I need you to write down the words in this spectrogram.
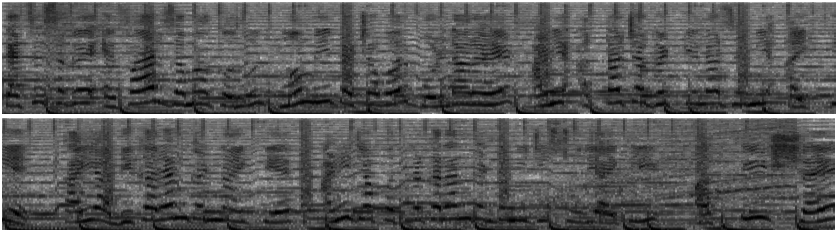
त्याचे सगळे एफ आय आर जमा करून मग मी त्याच्यावर बोलणार आहे. आणि आत्ताच्या घटकेला जे मी ऐकतेय काही अधिकाऱ्यांकडनं ऐकतेय आणि ज्या पत्रकारांकडनं मी जी स्टोरी ऐकली अतिशय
